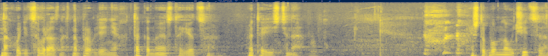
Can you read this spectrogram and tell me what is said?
находится в разных направлениях, так оно и остается. Это истина. И чтобы вам научиться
